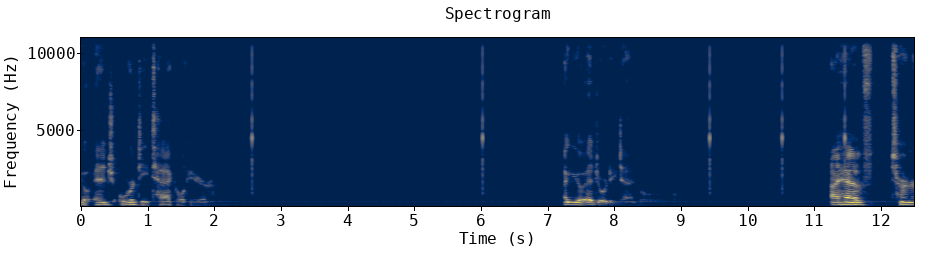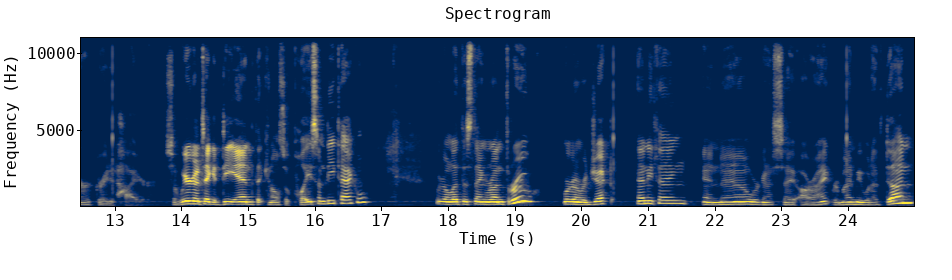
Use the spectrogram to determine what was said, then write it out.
go edge or D tackle here. I can go edge or D tackle. I have Turner graded higher. So we're going to take a D end that can also play some D tackle. We're going to let this thing run through. We're going to reject anything. And now we're going to say, all right, remind me what I've done.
